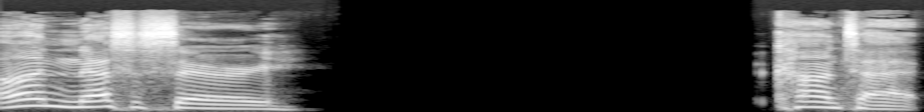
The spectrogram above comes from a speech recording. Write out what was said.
unnecessary contact.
